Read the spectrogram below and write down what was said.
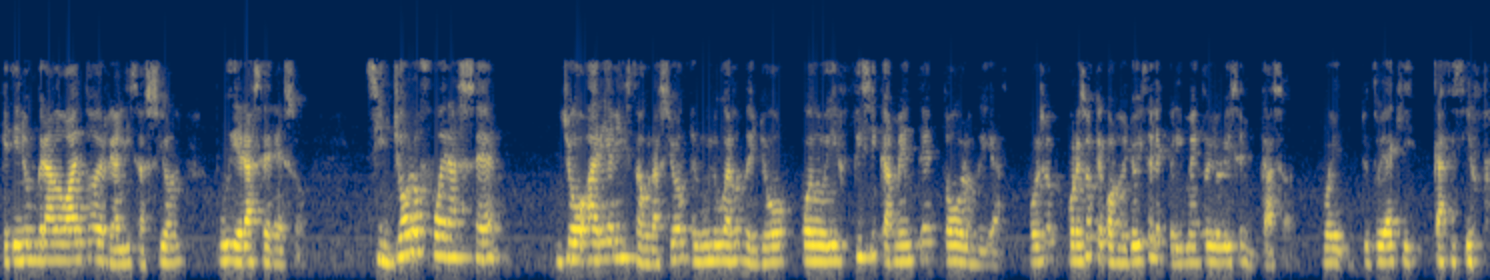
que tiene un grado alto de realización, pudiera hacer eso. Si yo lo fuera a hacer, yo haría la instauración en un lugar donde yo puedo ir físicamente todos los días. Por eso, por eso que cuando yo hice el experimento, yo lo hice en mi casa. Yo estoy aquí casi siempre.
